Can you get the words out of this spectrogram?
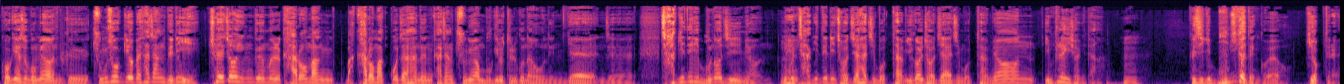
거기에서 보면 그 중소기업의 사장들이 최저임금을 가로막 막 가로막고자 하는 가장 중요한 무기로 들고 나오는 게 이제 자기들이 무너지면 혹은 네. 자기들이 저지하지 못함 이걸 저지하지 못하면 인플레이션이다. 음. 그래서 이게 무기가 된 거예요. 기업들의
